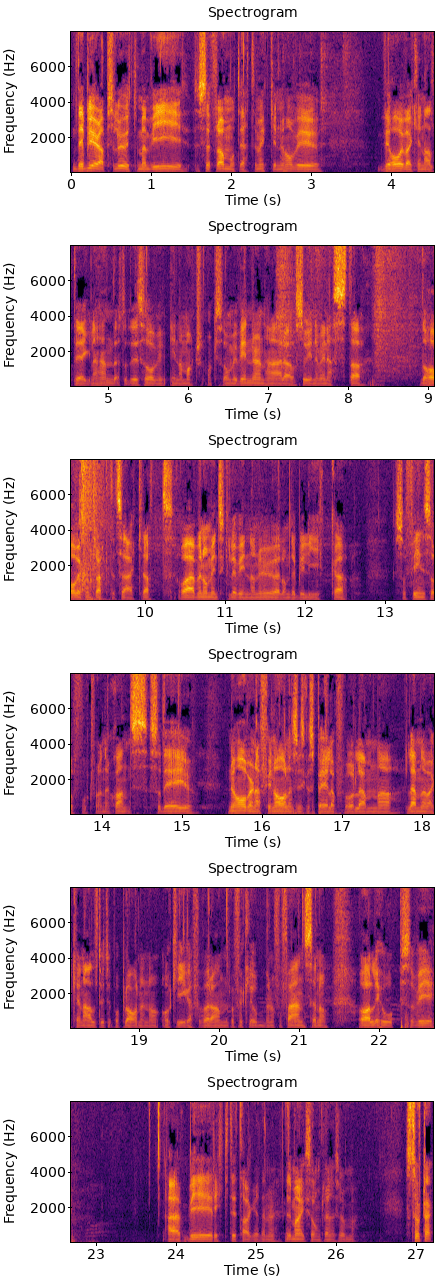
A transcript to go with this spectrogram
Det blir det absolut, men vi ser fram emot det jättemycket. Nu har vi ju, vi har ju verkligen allt i egna händer och det sa vi innan matchen också. Om vi vinner den här och så vinner vi nästa, då har vi kontraktet säkrat. Och även om vi inte skulle vinna nu eller om det blir lika så finns det fortfarande en chans. Så det är ju, nu har vi den här finalen som vi ska spela för att lämna, lämna verkligen allt ute på planen och, och kriga för varandra och för klubben och för fansen och, och allihop. Så vi, äh, vi är riktigt taggade nu. Det märks i omklädningsrummet. Stort tack.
